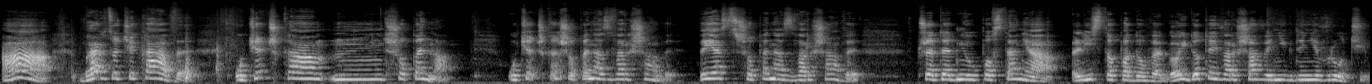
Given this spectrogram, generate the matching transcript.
A, bardzo ciekawe. Ucieczka mm, Chopina. Ucieczka Chopina z Warszawy. Wyjazd Chopina z Warszawy w przededniu powstania listopadowego i do tej Warszawy nigdy nie wrócił.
